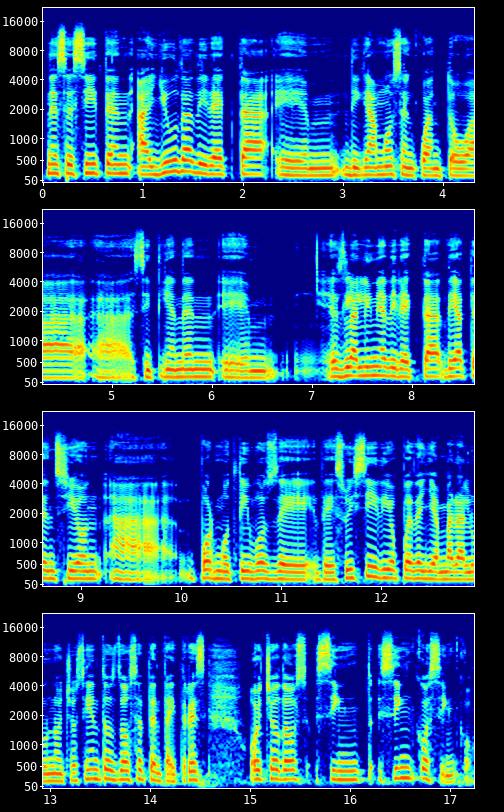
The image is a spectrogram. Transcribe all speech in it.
necesiten ayuda directa, em, digamos, en cuanto a, si tienen em, es la línea directa de atención ah, por motivos de, suicidio. Pueden llamar al 1-800-273-8255.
